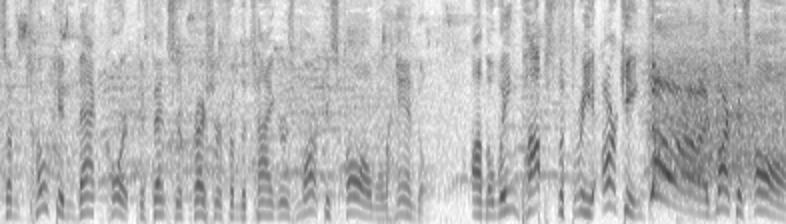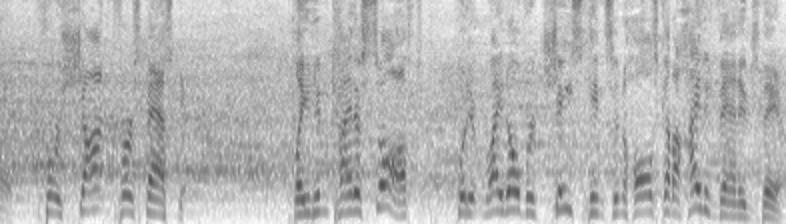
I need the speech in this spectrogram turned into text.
Some token backcourt defensive pressure from the Tigers. Marcus Hall will handle. On the wing, pops the three, arcing. Good! Marcus Hall. First shot, first basket. Played him kind of soft, put it right over Chase Hinson. Hall's got a height advantage there.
